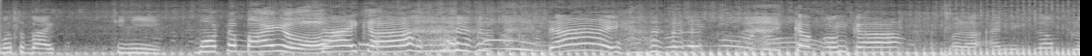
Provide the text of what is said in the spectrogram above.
มอเตอร์ไบค์ที่นี่มอเตอร์ไบค์เหรอใช่ค่ะได้ Very good. กับคุณค่ะ Voilà un exemple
